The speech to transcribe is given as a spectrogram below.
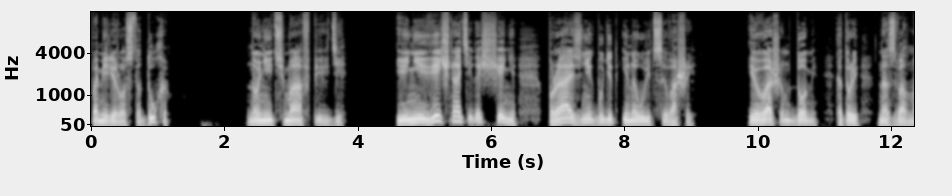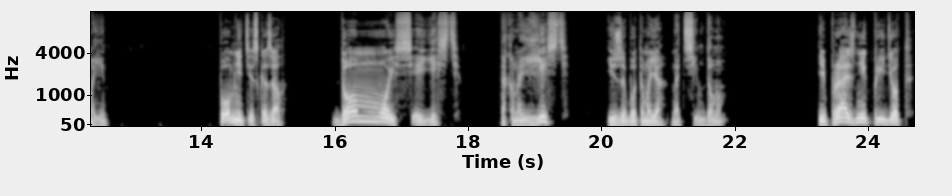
по мере роста духа. Но не тьма впереди, и не вечное отягощение, праздник будет и на улице вашей, и в вашем доме, который назвал моим. Помните, сказал, дом мой сей есть. Так оно и есть, и забота моя над сим домом. И праздник придет,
